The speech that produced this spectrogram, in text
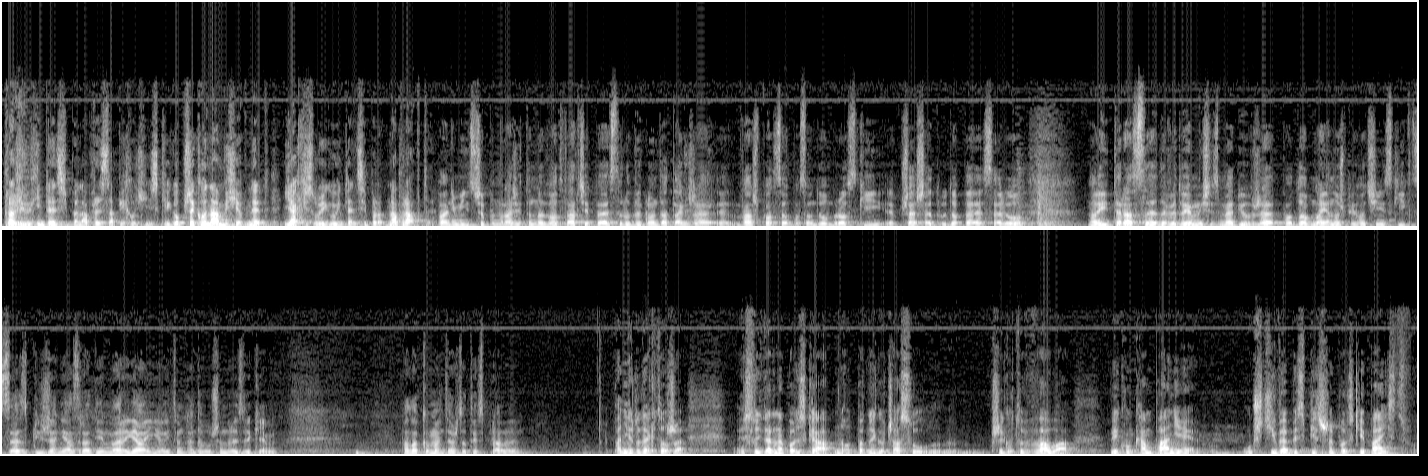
prawdziwych intencji pana prezesa Piechocińskiego. Przekonamy się wnet, jakie są jego intencje pra- naprawdę. Panie ministrze, bo na razie to nowe otwarcie PSL-u wygląda tak, że e, wasz poseł, poseł Dąbrowski e, przeszedł do PSL-u. No i teraz e, dowiadujemy się z mediów, że podobno Janusz Piechociński chce zbliżenia z Radiem Maryja i ojcem Tadeuszem Ryzykiem. Pana komentarz do tej sprawy? Panie redaktorze, Solidarna Polska od pewnego czasu przygotowywała wielką kampanię Uczciwe, bezpieczne polskie państwo.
